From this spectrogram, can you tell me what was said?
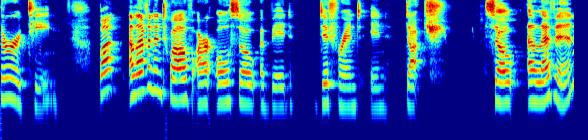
13. But 11 and 12 are also a bit different in Dutch. So 11,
